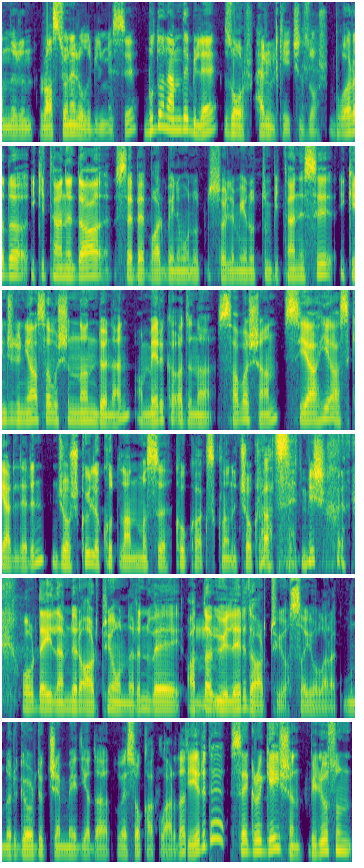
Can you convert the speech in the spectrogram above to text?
insanların rasyonel olabilmesi. Bu dönemde bile zor. Her ülke için zor. Bu arada iki tane daha sebep var benim onu söylemeyi unuttum. Bir tanesi 2. Dünya Savaşı'ndan dönen Amerika adına savaşan siyahi askerlerin coşkuyla kutlanması Ku Klux Klan'ı çok rahatsız etmiş. Orada eylemleri artıyor onların ve hatta Hmm. üyeleri de artıyor sayı olarak. Bunları gördükçe medyada ve sokaklarda. Diğeri de segregation. Biliyorsun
